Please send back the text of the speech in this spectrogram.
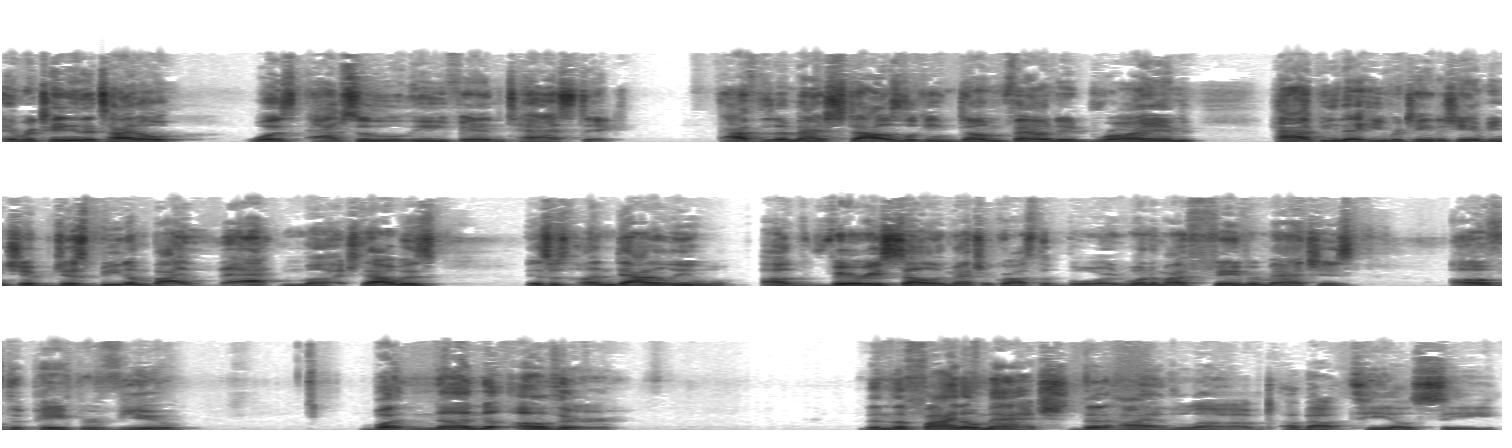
and retaining the title was absolutely fantastic. After the match, Styles looking dumbfounded. Bryan happy that he retained the championship, just beat him by that much. That was this was undoubtedly a very solid match across the board. One of my favorite matches of the pay per view but none other than the final match that I loved about TLC.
